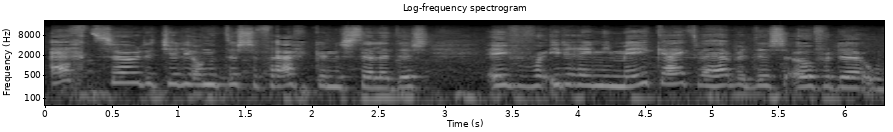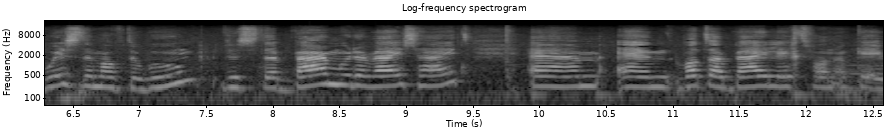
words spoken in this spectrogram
echt zo dat jullie ondertussen vragen kunnen stellen. Dus even voor iedereen die meekijkt. We hebben het dus over de wisdom of the womb. Dus de baarmoederwijsheid. Ehm, en wat daarbij ligt van, oké,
